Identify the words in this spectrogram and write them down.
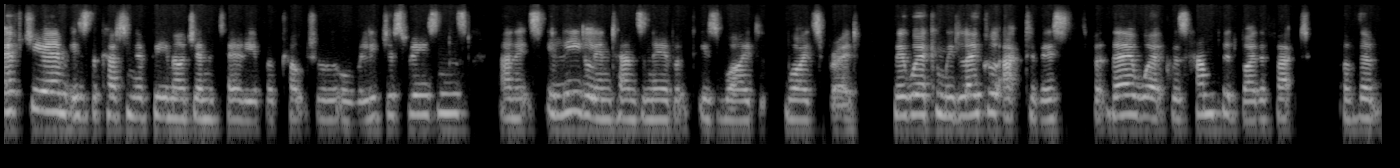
FGM is the cutting of female genitalia for cultural or religious reasons, and it's illegal in Tanzania, but is wide, widespread. We're working with local activists, but their work was hampered by the fact of the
